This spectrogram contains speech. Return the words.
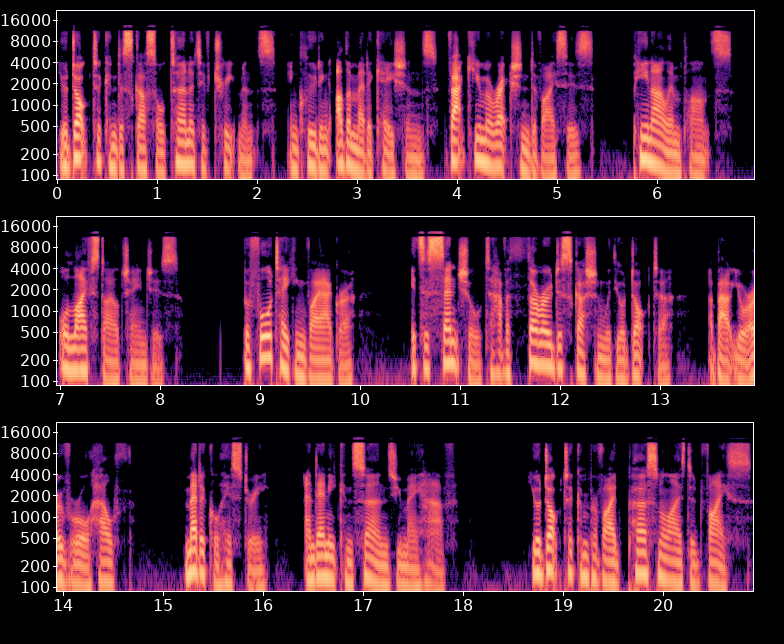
Your doctor can discuss alternative treatments, including other medications, vacuum erection devices, penile implants, or lifestyle changes. Before taking Viagra, it's essential to have a thorough discussion with your doctor about your overall health, medical history, and any concerns you may have. Your doctor can provide personalized advice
